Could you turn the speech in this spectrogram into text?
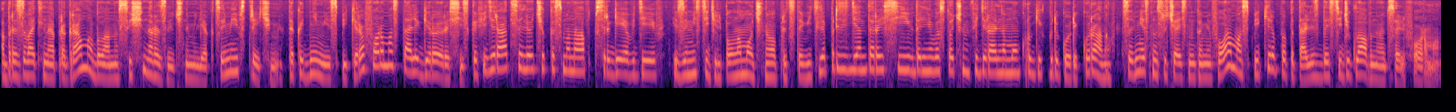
Образовательная программа была насыщена различными лекциями и встречами. Так одними из спикеров форума стали герой Российской Федерации, летчик-космонавт Сергей Авдеев и заместитель полномочного представителя президента России в Дальневосточном федеральном округе Григорий Куранов. Совместно с участниками форума спикеры попытались достичь главную цель форума.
